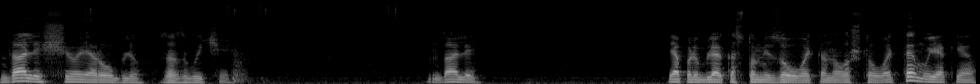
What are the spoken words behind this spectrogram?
Далі що я роблю зазвичай? Далі я полюбляю кастомізовувати та налаштовувати тему, як я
